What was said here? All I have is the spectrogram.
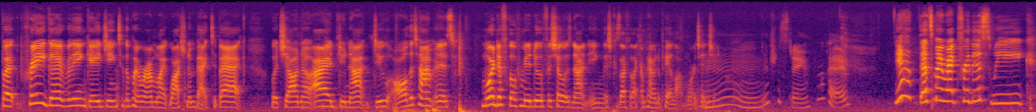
but pretty good, really engaging to the point where I'm like watching them back to back, which y'all know I do not do all the time, and it's more difficult for me to do if a show is not in English because I feel like I'm having to pay a lot more attention. Mm, interesting. Okay. Yeah, that's my rec for this week.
